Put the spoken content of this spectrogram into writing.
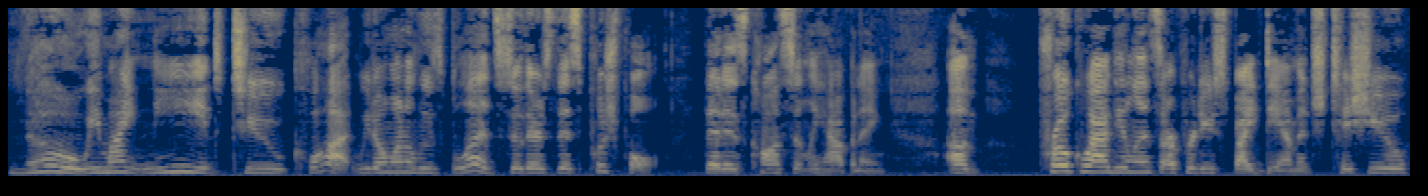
no, we might need to clot. We don't want to lose blood. So there's this push-pull that is constantly happening. Um, procoagulants are produced by damaged tissue.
